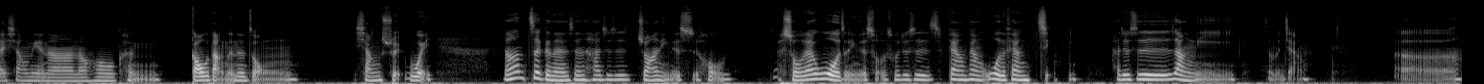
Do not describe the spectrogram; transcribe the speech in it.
戴项链啊，然后很高档的那种香水味。然后这个男生他就是抓你的时候，手在握着你的手的时候，就是非常非常握得非常紧。他就是让你怎么讲？呃，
